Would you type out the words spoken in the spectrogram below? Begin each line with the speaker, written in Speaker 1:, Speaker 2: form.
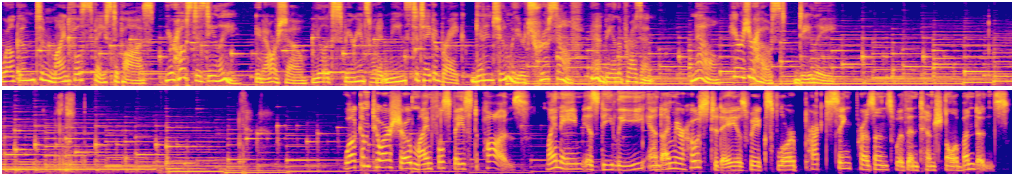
Speaker 1: Welcome to Mindful Space to Pause. Your host is Dee Lee. In our show, you'll experience what it means to take a break, get in tune with your true self, and be in the present. Now, here is your host, Dee Lee.
Speaker 2: Welcome to our show, Mindful Space to Pause. My name is Dee Lee, and I'm your host today as we explore practicing presence with intentional abundance.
